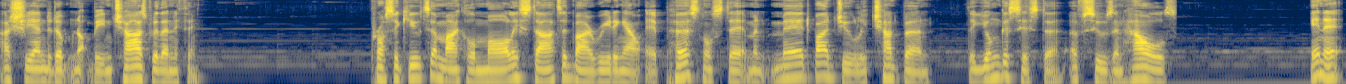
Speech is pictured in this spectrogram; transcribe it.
as she ended up not being charged with anything. Prosecutor Michael Morley started by reading out a personal statement made by Julie Chadburn, the younger sister of Susan Howells. In it,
